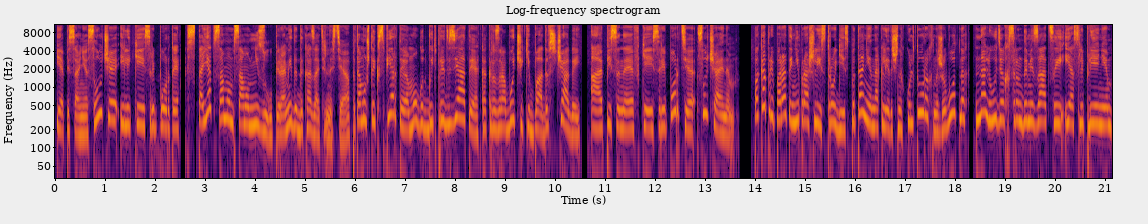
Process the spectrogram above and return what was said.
и описание случая или кейс-репорты стоят в самом-самом низу пирамиды доказательности, потому что эксперты могут быть предвзяты, как разработчики БАДов с чагой, а описанное в кейс-репорте – случайным. Пока препараты не прошли строгие испытания на клеточных культурах, на животных, на людях с рандомизацией и ослеплением,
